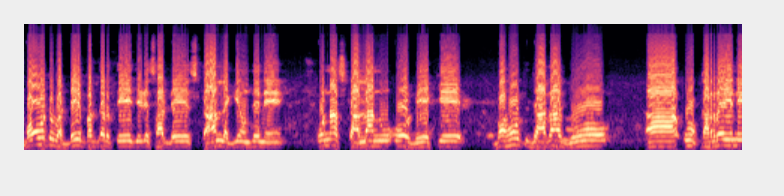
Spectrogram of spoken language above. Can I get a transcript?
ਬਹੁਤ ਵੱਡੇ ਪੱਧਰ ਤੇ ਜਿਹੜੇ ਸਾਡੇ ਸਟਾਲ ਲੱਗੇ ਹੁੰਦੇ ਨੇ, ਉਹਨਾਂ ਸਟਾਲਾਂ ਨੂੰ ਉਹ ਵੇਖ ਕੇ ਬਹੁਤ ਜ਼ਿਆਦਾ ਜੋ ਉਹ ਕਰ ਰਹੇ ਨੇ,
